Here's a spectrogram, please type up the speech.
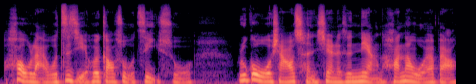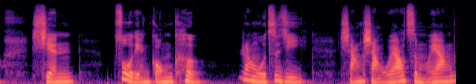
后来我自己也会告诉我自己说，如果我想要呈现的是那样的话，那我要不要先做点功课，让我自己。想想我要怎么样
